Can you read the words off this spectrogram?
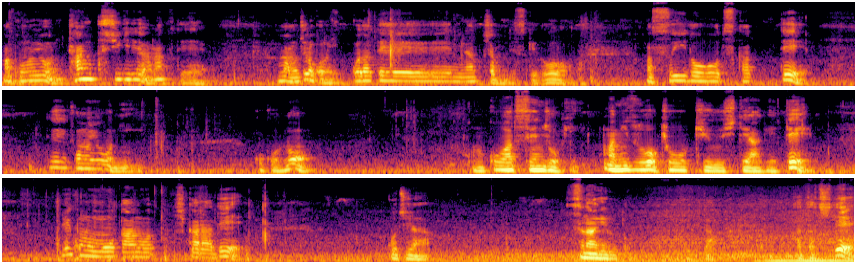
まあ、このようにタンク式ではなくて、まあもちろんこの一戸建てになっちゃうんですけど、まあ、水道を使って、で、このように、ここの、この高圧洗浄機、まあ、水を供給してあげて、で、このモーターの力で、こちら、つなげるといった形で、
